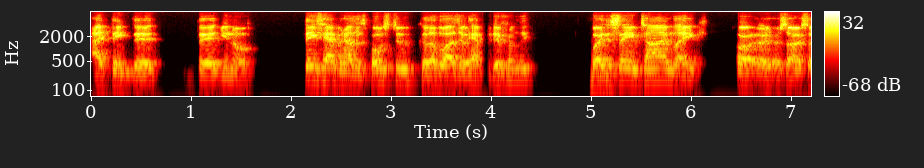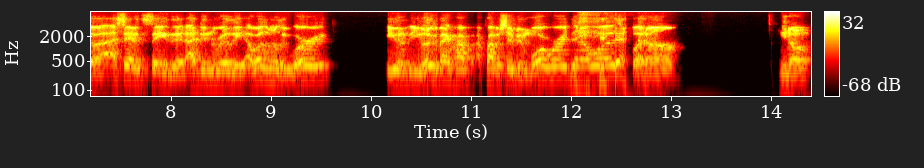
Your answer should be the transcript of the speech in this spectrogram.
I think that that you know things happen how they're supposed to, because otherwise they would happen differently. But at hmm. the same time, like, or, or, or sorry, so I said it to say that I didn't really, I wasn't really worried. Even you look back, I probably should have been more worried than I was. but um, you know,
